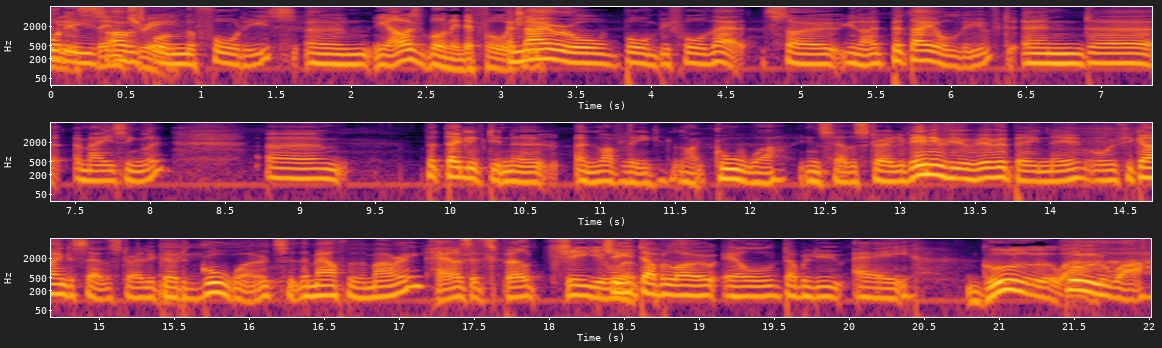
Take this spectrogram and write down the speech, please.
forties. I was born in the forties. Um, Yeah, I was born in the 40s. and they were all born before that. So you know, but they all lived, and uh, amazingly, um, but they lived in a, a lovely like Goolwa in South Australia. If any of you have ever been there, or if you're going to South Australia, go to Goolwa. It's at the mouth of the Murray. How's it spelled? G U G O O L W A. Goolwa. Goolwa.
